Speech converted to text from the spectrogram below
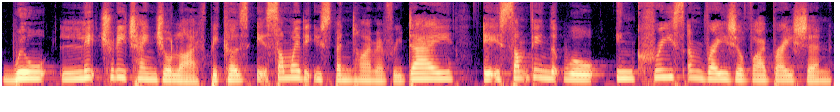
will literally change your life because it's somewhere that you spend time every day. It is something that will increase and raise your vibration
